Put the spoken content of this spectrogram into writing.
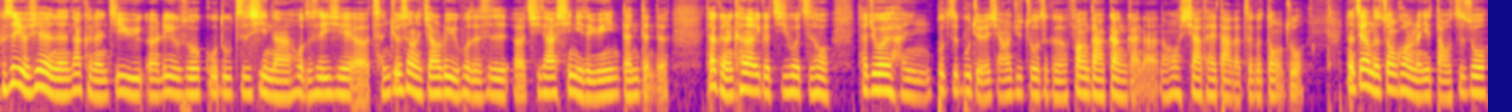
可是有些人呢，他可能基于呃，例如说过度自信啊，或者是一些呃成就上的焦虑，或者是呃其他心理的原因等等的，他可能看到一个机会之后，他就会很不知不觉的想要去做这个放大杠杆啊，然后下太大的这个动作。那这样的状况呢，也导致说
